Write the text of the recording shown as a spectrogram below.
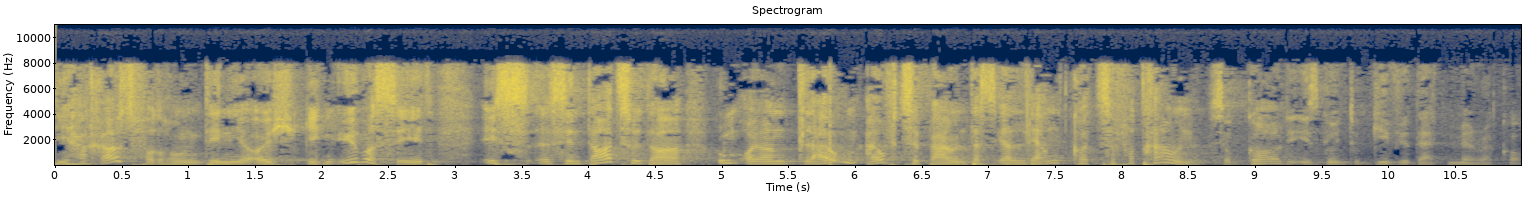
Die Herausforderungen, denen ihr euch gegenüber seht, ist, äh, sind dazu da, um euren Glauben aufzubauen, dass ihr lernt, Gott zu vertrauen. So God is going to give you that miracle.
